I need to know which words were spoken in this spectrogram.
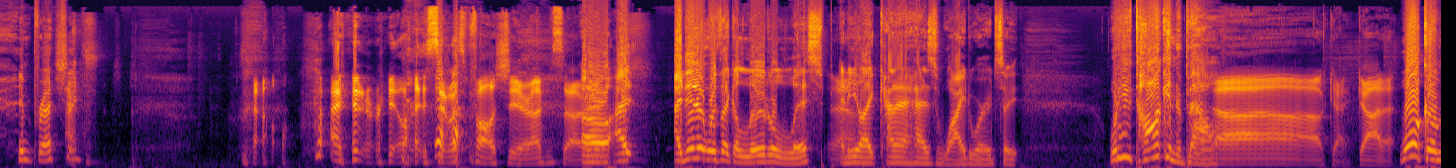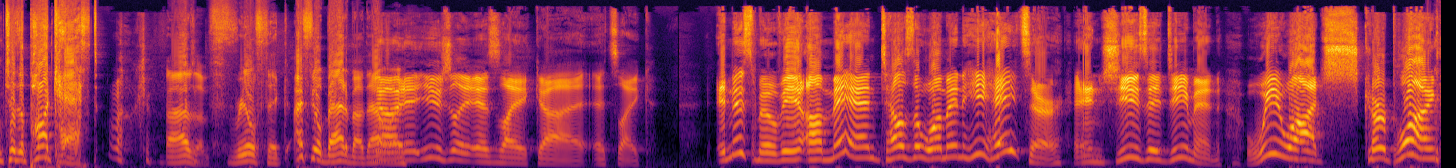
impression? No. I didn't realize it was Paul Scheer. I'm sorry. Oh, I I did it with like a little lisp, and he like kind of has wide words. So, what are you talking about? Ah, okay. Got it. Welcome to the podcast. Uh, that was a real thick. I feel bad about that No, one. it usually is like uh it's like in this movie, a man tells a woman he hates her, and she's a demon. We watch Kerplunk.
